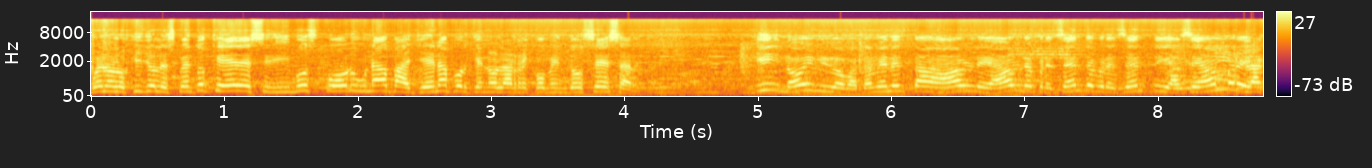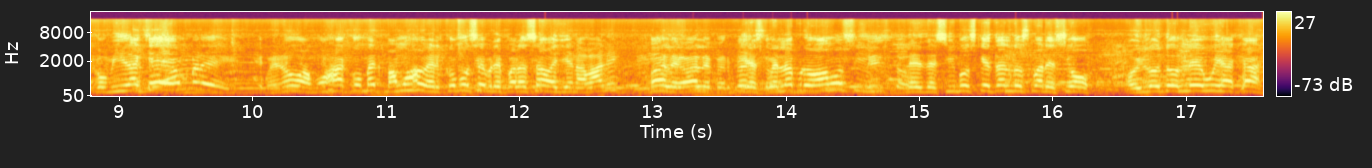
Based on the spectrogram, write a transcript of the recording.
Bueno, loquillo, les cuento que decidimos por una ballena porque nos la recomendó César. Y no, y mi papá también está, hable, hable, presente, presente y hace hambre. ¿Y la comida Hace qué? hambre. Bueno, vamos a comer, vamos a ver cómo se prepara esa ballena, ¿vale? Vale, vale, perfecto. Y después la probamos y Listo. les decimos qué tal nos pareció. Hoy los dos Lewis acá.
